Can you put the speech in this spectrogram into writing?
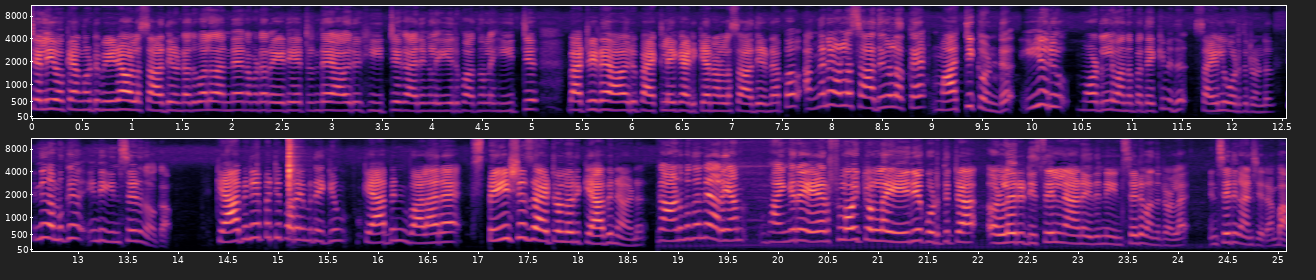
ചെളിയും ഒക്കെ അങ്ങോട്ട് വീഴാനുള്ള സാധ്യതയുണ്ട്. അതുപോലെ തന്നെ നമ്മുടെ റേഡിയേറ്ററിന്റെ ആ ഒരു ഹീറ്റ് കാര്യങ്ങൾ ഈ ഒരു ഭാഗത്തുനിന്നുള്ള ഹീറ്റ് ബാറ്ററിയുടെ ആ ഒരു പാക്കിലേക്ക് അടിക്കാനുള്ള സാധ്യതയുണ്ട്. അപ്പോൾ അങ്ങനെയുള്ള സാധ്യതകളൊക്കെ മാറ്റിക്കൊണ്ട് ഈ ഒരു മോഡലിൽ വന്നപ്പോഴത്തേക്കും ഇത് സൈഡിൽ കൊടുത്തിട്ടുണ്ട്. ഇനി നമുക്ക് ഇതിന്റെ ഇൻസൈഡ് നോക്കാം. ക്യാബിനെ പറ്റി പറയുമ്പോഴത്തേക്കും ക്യാബിൻ വളരെ സ്പേഷ്യസ് ആയിട്ടുള്ള ഒരു ക്യാബിനാണ് കാണുമ്പോൾ തന്നെ അറിയാം ഭയങ്കര എയർ ഫ്ലോയ്ക്കുള്ള ഏരിയ കൊടുത്തിട്ട് ഉള്ള ഒരു ഡിസൈനിലാണ് ഇതിന്റെ ഇൻസൈഡ് വന്നിട്ടുള്ളത് ഇൻസൈഡ് കാണിച്ചു തരാം ബാ.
